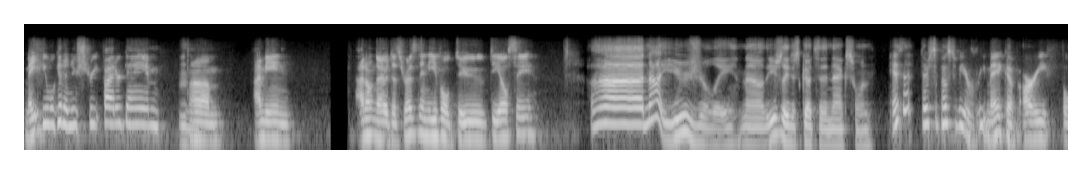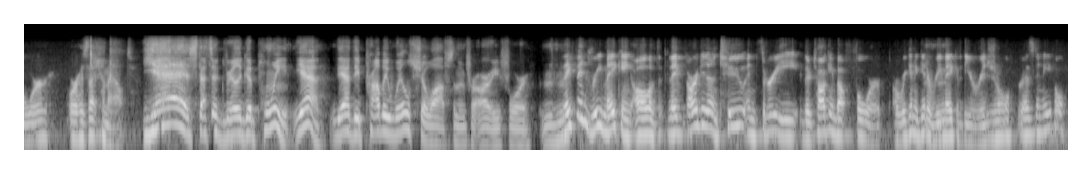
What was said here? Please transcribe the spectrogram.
Maybe we'll get a new Street Fighter game. Mhm. Um, I mean, I don't know. Does Resident Evil do DLC? Uh, not usually. No, they usually just go to the next one. Isn't there supposed to be a remake of RE4, or has that come out? Yes, that's a really good point. Yeah, yeah, they probably will show off something for RE4. Mhm. They've been remaking all of. The, they've already done two and three. They're talking about four. Are we going to get a Mhm. remake of the original Resident Evil?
